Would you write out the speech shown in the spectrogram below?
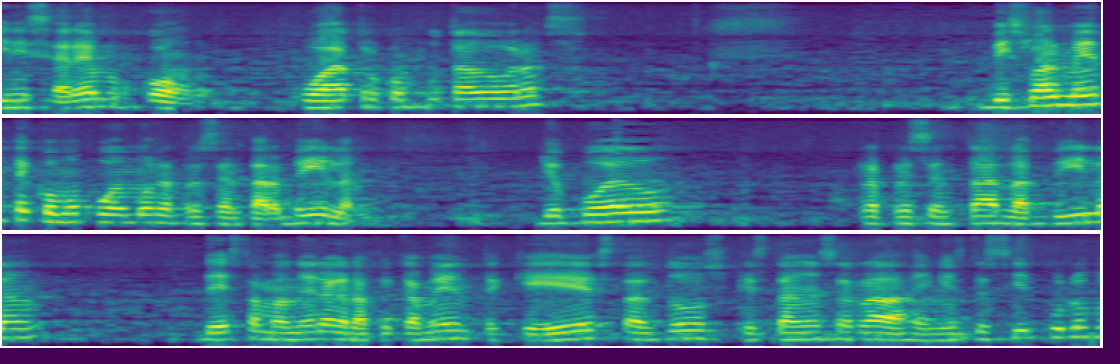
Iniciaremos con cuatro computadoras. Visualmente, ¿cómo podemos representar VLAN? Yo puedo representar la VLAN de esta manera gráficamente, que estas dos que están encerradas en este círculo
